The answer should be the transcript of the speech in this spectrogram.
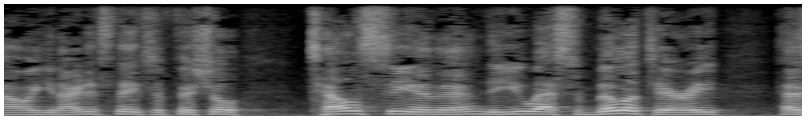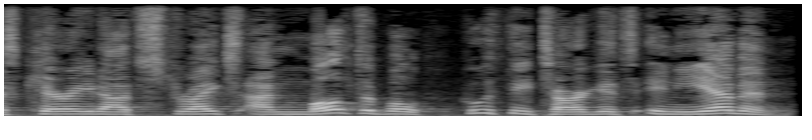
Now, a United States official tells CNN the U.S. military has carried out strikes on multiple Houthi targets in Yemen.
